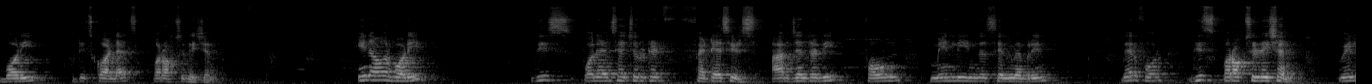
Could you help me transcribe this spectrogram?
body, it is called as peroxidation. In our body, these polyunsaturated fatty acids are generally found mainly in the cell membrane. Therefore, this peroxidation will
